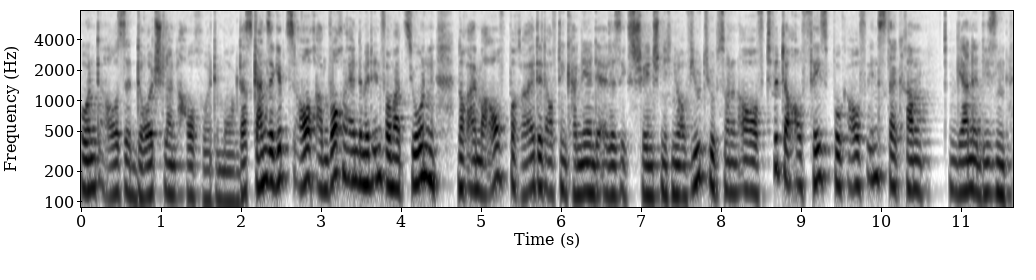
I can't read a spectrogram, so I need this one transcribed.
und aus Deutschland auch heute Morgen. Das Ganze gibt es auch am Wochenende mit Informationen noch einmal aufbereitet auf den Kanälen der Alice Exchange, nicht nur auf YouTube, sondern auch auf Twitter, auf Facebook, auf Instagram gerne diesen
